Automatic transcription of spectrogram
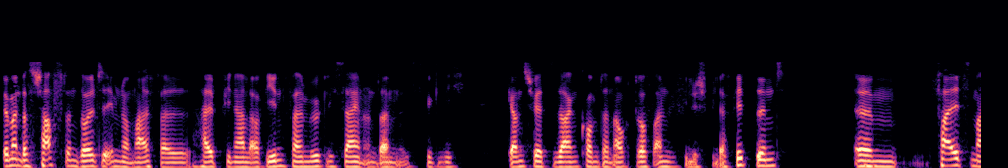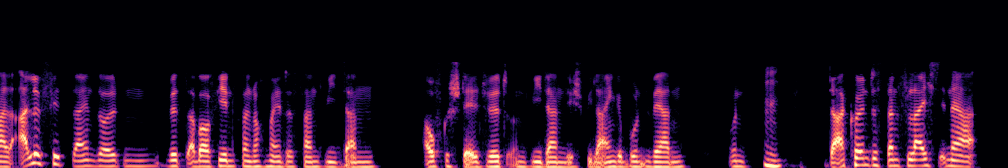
Wenn man das schafft, dann sollte im Normalfall Halbfinale auf jeden Fall möglich sein und dann ist es wirklich ganz schwer zu sagen, kommt dann auch drauf an, wie viele Spieler fit sind. Ähm, falls mal alle fit sein sollten, wird es aber auf jeden Fall nochmal interessant, wie dann aufgestellt wird und wie dann die Spieler eingebunden werden. Und mhm. da könnte es dann vielleicht in der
